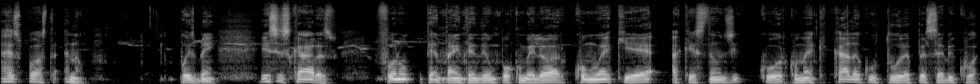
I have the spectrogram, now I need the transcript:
A resposta é não. Pois bem, esses caras foram tentar entender um pouco melhor como é que é a questão de cor, como é que cada cultura percebe cor.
